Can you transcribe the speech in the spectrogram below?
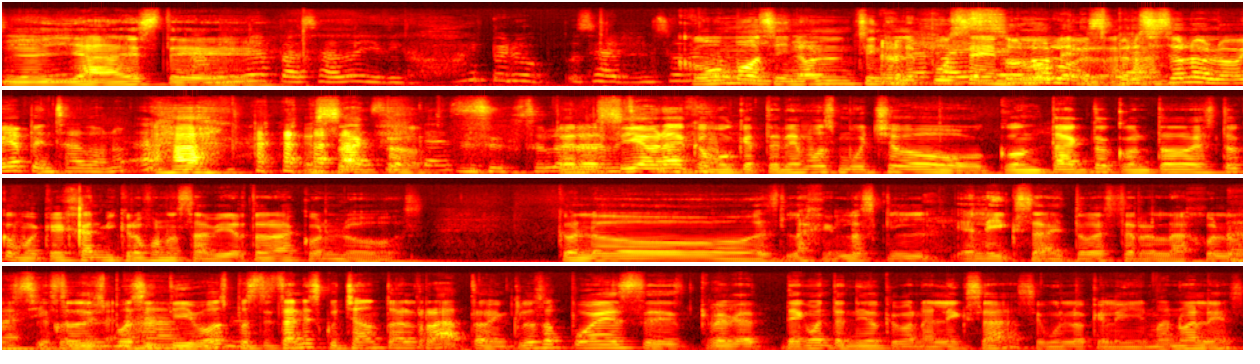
ya, este... A mí me ha pasado y digo, ay, pero, o sea, solo ¿Cómo? Si no, si no le puse en solo Pero si solo lo había pensado, ¿no? Ajá, exacto. pero sí, ahora como que tenemos mucho contacto con todo esto, como que dejan micrófonos abiertos ahora con los con los, los Alexa y todo este relajo, los, ah, estos dispositivos, pues te están escuchando todo el rato. Incluso pues, creo que tengo entendido que con Alexa, según lo que leí en manuales,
